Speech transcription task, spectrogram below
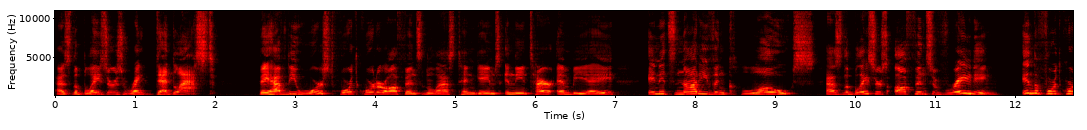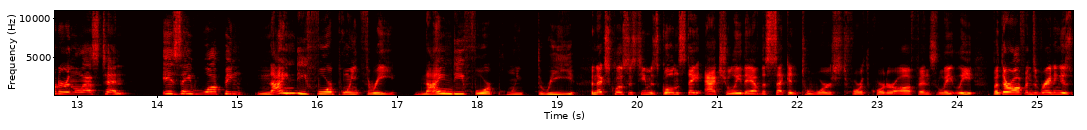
as the Blazers rank dead last. They have the worst fourth quarter offense in the last 10 games in the entire NBA, and it's not even close, as the Blazers' offensive rating in the fourth quarter in the last 10 is a whopping 94.3 94.3. The next closest team is Golden State, actually. They have the second to worst fourth quarter offense lately, but their offensive rating is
